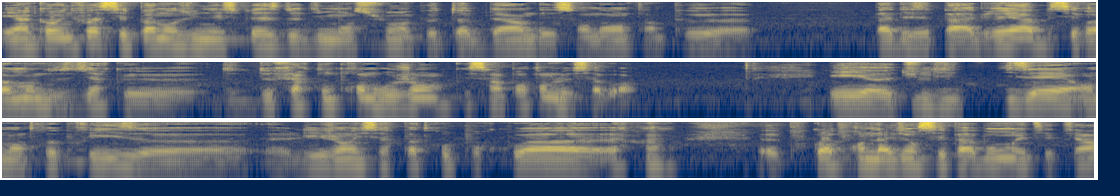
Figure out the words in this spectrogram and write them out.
Et encore une fois, c'est pas dans une espèce de dimension un peu top-down, descendante, un peu euh, pas, des, pas agréable. C'est vraiment de se dire que de, de faire comprendre aux gens que c'est important de le savoir. Et euh, tu mmh. disais en entreprise, euh, les gens ils savent pas trop pourquoi pourquoi prendre l'avion c'est pas bon, etc.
